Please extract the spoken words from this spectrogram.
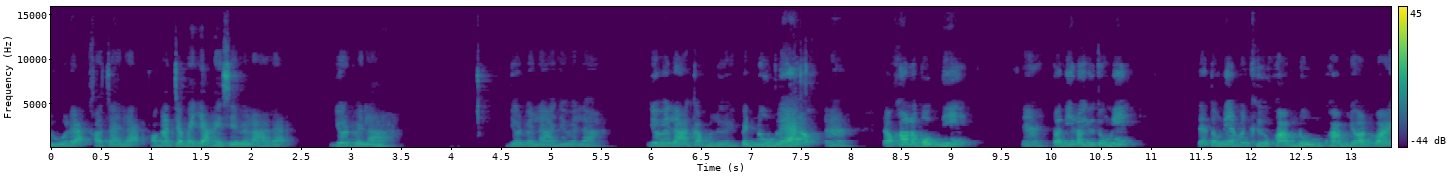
รู้แล้วเข้าใจแล้ว เพราะงั้นจะไม่อยากให้เสียเวลาแล้วย่นเวลาย่นเวลาย่นเวลาย่นเวลากลับมาเลย เป็นหนุ่มแล้ว อ่าเราเข้าระบบนี้อ่าตอนนี้เราอยู่ตรงนี้ แต่ตรงเนี้ยมันคือความหนุ่มความย้อนวัย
